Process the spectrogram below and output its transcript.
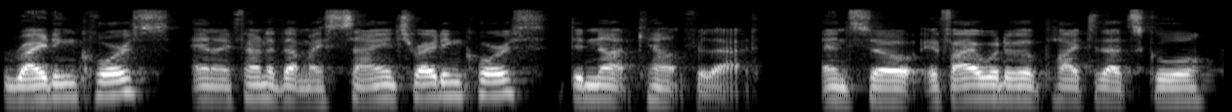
writing course and i found out that my science writing course did not count for that and so if i would have applied to that school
